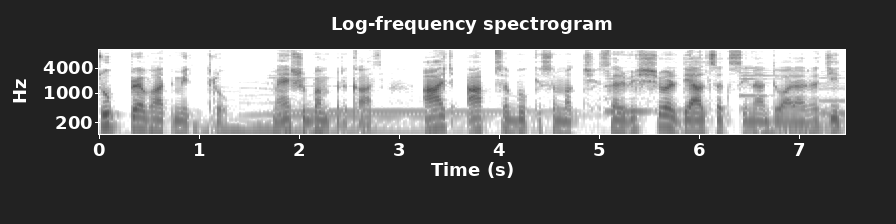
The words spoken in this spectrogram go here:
सुप्रभात मित्रों, मैं शुभम प्रकाश। आज आप सबों के समक्ष सर्वेश्वर दयाल सक्सेना द्वारा रचित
